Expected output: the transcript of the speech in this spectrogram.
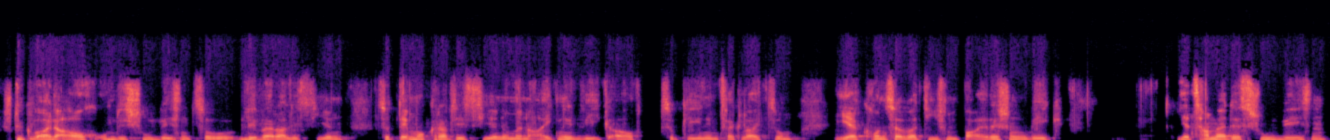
Stück weit auch, um das Schulwesen zu liberalisieren, zu demokratisieren, um einen eigenen Weg auch zu gehen im Vergleich zum eher konservativen bayerischen Weg. Jetzt haben wir das Schulwesen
